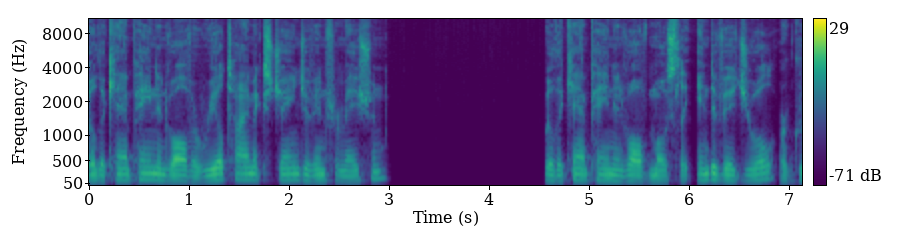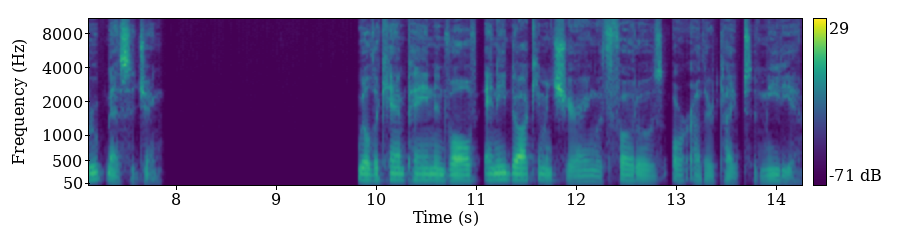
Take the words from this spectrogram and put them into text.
Will the campaign involve a real-time exchange of information? Will the campaign involve mostly individual or group messaging? Will the campaign involve any document sharing with photos or other types of media?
